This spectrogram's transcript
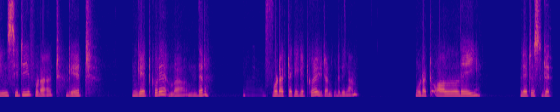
UCT product get get করে আমরা আমাদের প্রোডাক্টটাকে গেট করে রিটার্ন করে দিলাম। প্রোডাক্ট অল দেই latest get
